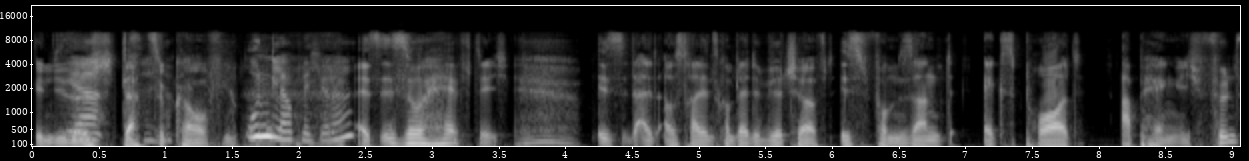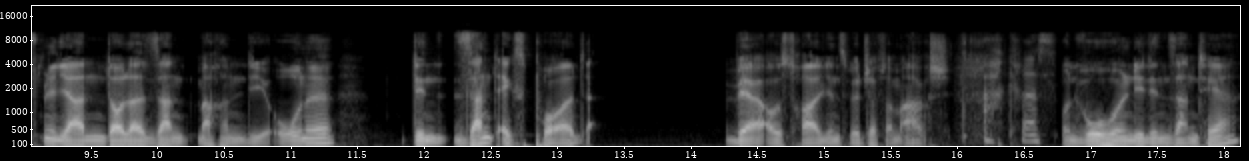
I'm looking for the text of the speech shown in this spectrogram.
in dieser Ja, Stadt zu kaufen. Unglaublich, oder? Es ist so heftig. Ist, halt Australiens komplette Wirtschaft ist vom Sandexport abhängig. 5 Milliarden Dollar Sand machen die. Ohne den Sandexport wäre Australiens Wirtschaft am Arsch. Ach krass. Und wo holen die den Sand her?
